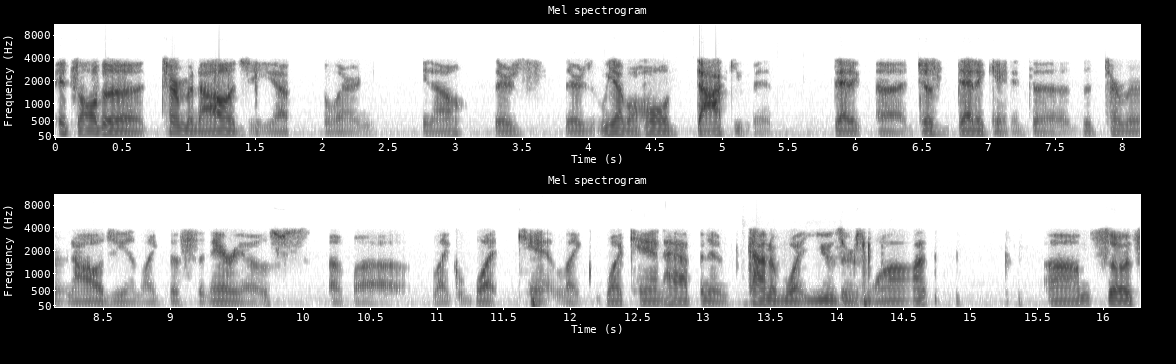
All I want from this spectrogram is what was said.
it's all the terminology you have to learn. You know, there's there's we have a whole document that uh, just dedicated to the terminology and like the scenarios of uh like what can like what can happen and kind of what users want. Um, so it's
